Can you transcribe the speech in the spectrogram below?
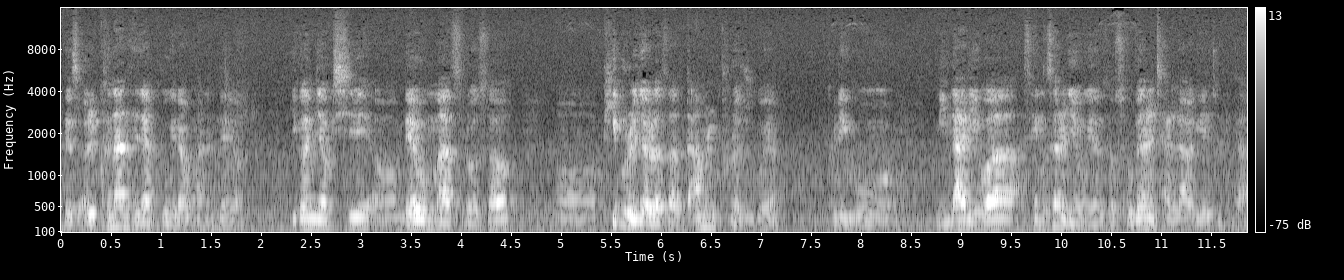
그래서 얼큰한 해장국이라고 하는데요. 이건 역시 어, 매운맛으로서 어, 피부를 열어서 땀을 풀어주고요. 그리고 미나리와 생선을 이용해서 소변을 잘 나가게 해줍니다.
